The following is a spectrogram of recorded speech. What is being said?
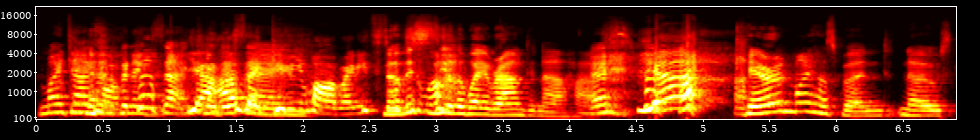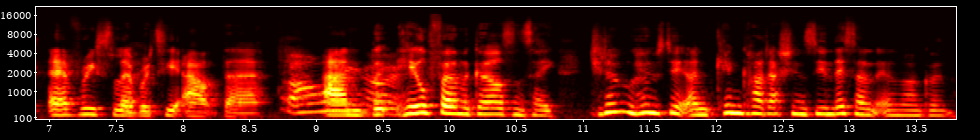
My dad would have been exactly yeah, the I was same. like, give me mom. I need to No, this is mom. the other way around in our house. Yeah. Kieran, my husband, knows every celebrity out there. Oh my and the, he'll phone the girls and say, Do you know who's doing And Kim Kardashian's doing this. And, and I'm going,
